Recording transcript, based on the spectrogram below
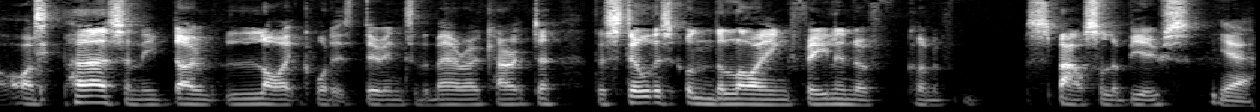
I personally don't like what it's doing to the Mero character. There's still this underlying feeling of kind of spousal abuse Yeah.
